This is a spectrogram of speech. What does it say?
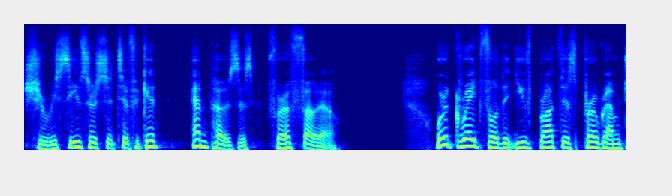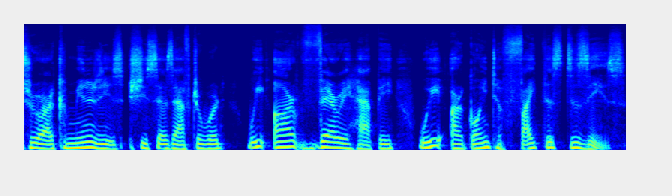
She receives her certificate and poses for a photo. We're grateful that you've brought this program to our communities, she says afterward. We are very happy. We are going to fight this disease.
